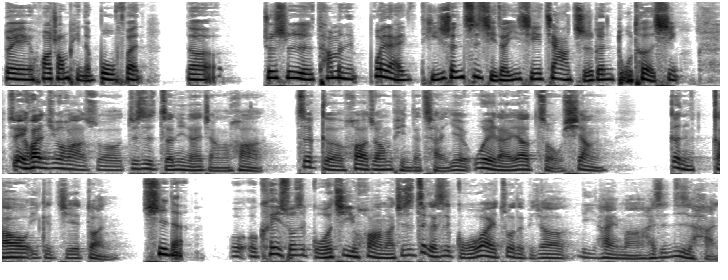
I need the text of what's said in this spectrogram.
对化妆品的部分的。就是他们未来提升自己的一些价值跟独特性。所以换句话说，就是整体来讲的话，这个化妆品的产业未来要走向更高一个阶段。是的，我我可以说是国际化吗？就是这个是国外做的比较厉害吗？还是日韩？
